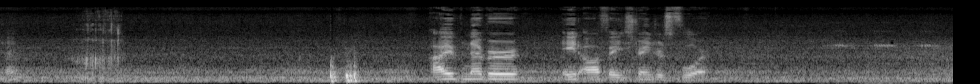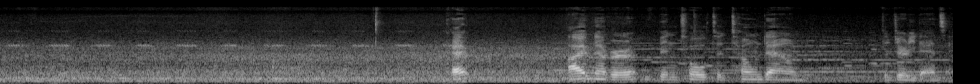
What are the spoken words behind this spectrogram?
Okay. I've never ate off a stranger's floor. Okay. I've never been told to tone down the dirty dancing.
